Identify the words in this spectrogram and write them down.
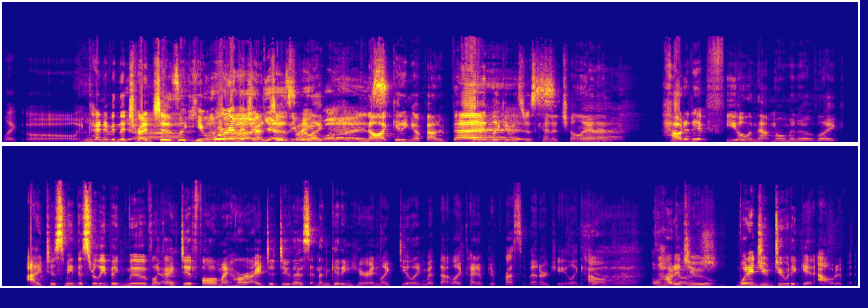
like oh kind of in the Yeah. trenches. Like you were in the trenches. Yes, you were like not getting up out of bed. Like it was just kind of chilling. And how did it feel in that moment of like I just made this really big move like I Yeah. did follow my heart I did do this and then getting here and like dealing with that like kind of depressive energy like how Yeah. Oh how did you what did you do to get out of it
